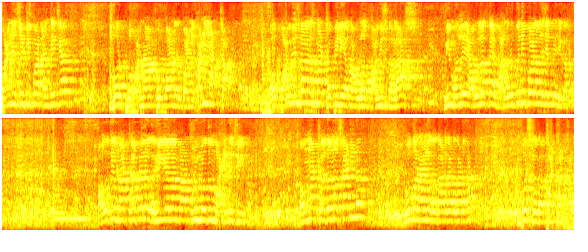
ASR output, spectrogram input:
पाण्याचं टिपाड आणि त्याच्यात बर्फ आणि पांढर पाणी आणि मठ्ठा. अहो बावीस गालास मठ्ठा पिली या गावलात बावीस गालास. मी म्हणलं या अवलात काय? भाद्रपदी पळायला जन्मेले का? अहो ते मठ्ठा प्याला घरी गेला बाथरूम मधून बाहेरच येईन. अहो मठ्ठा दमच काढी ना. उभं राहिलं का गाड गाड गाड गाड बसलं का खाड खाड खाड?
